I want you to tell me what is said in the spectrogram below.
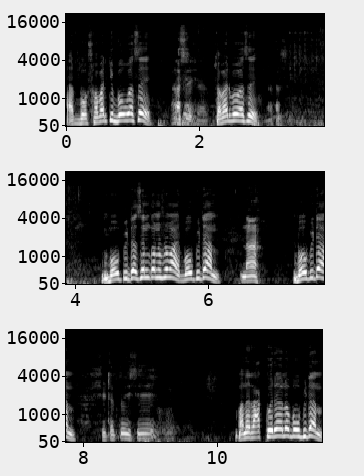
আর বউ- সবার কি বউ আছে? আছে। সবার বউ আছে? আছে। বউ পিটাছেন কোনো সময়? বউ পিটান? না। বউ পিটান? সেটা তো এসে মানে রাগ করে হলো বউ পিটান?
